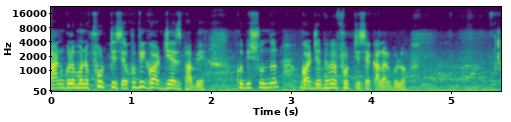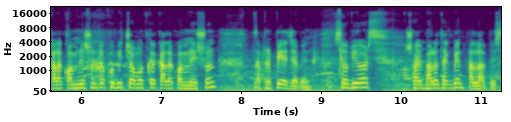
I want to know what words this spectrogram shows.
মানগুলো মানে ফুটতেছে, খুবই গর্জিয়াস ভাবে। খুবই সুন্দর গর্জিয়াস ভাবে ফুটতেছে কালারগুলো কালার কম্বিনেশনটা খুবই চমৎকার কালার কম্বিনেশন আপনার পেয়ে যাবেন। সো ভিউয়ার্স সবাই ভালো থাকবেন, আল্লাহ হাফেজ।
